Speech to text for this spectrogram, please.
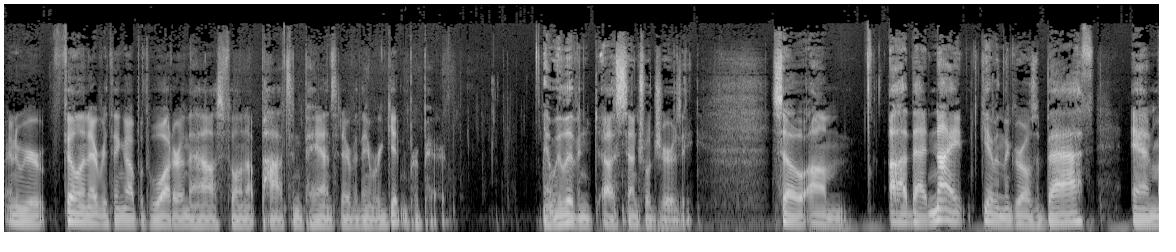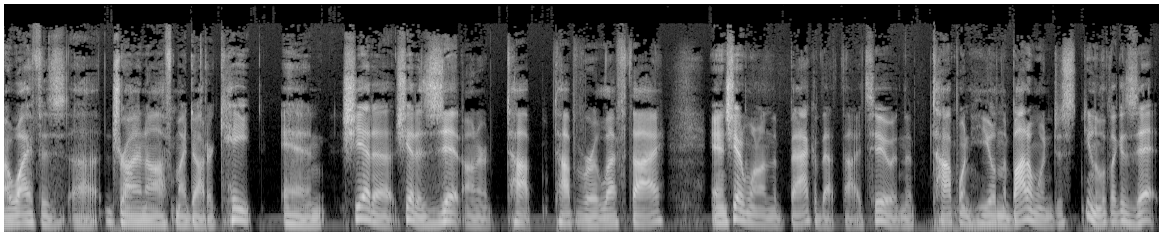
and we were filling everything up with water in the house, filling up pots and pans and everything. We're getting prepared. And we live in uh, central Jersey. So um, uh, that night, giving the girls a bath, and my wife is uh, drying off my daughter Kate, and she had a she had a zit on her top top of her left thigh, and she had one on the back of that thigh too, and the top one healed, and the bottom one just you know looked like a zit,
